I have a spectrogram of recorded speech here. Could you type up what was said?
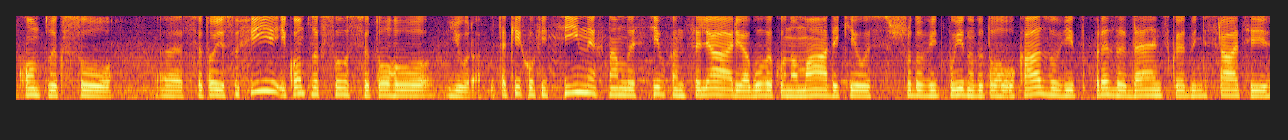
комплексу е, Святої Софії і комплексу Святого Юра. Таких офіційних нам листів канцелярію або в економат, якихось щодо відповідно до того указу від президентської адміністрації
